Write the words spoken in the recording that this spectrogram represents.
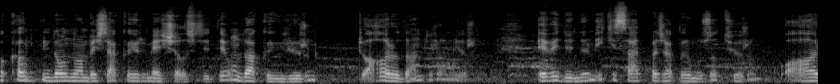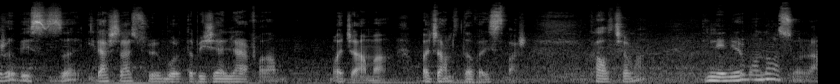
Bakalım günde 10-15 dakika yürümeye çalış dedi. 10 dakika yürüyorum. Ağrıdan duramıyorum. Eve dönüyorum. 2 saat bacaklarımı uzatıyorum. O ağrı ve sızı ilaçlar sürüyorum bu arada tabii jeller falan bacağıma. Bacağımda da varis var. Kalçama. Dinleniyorum ondan sonra.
